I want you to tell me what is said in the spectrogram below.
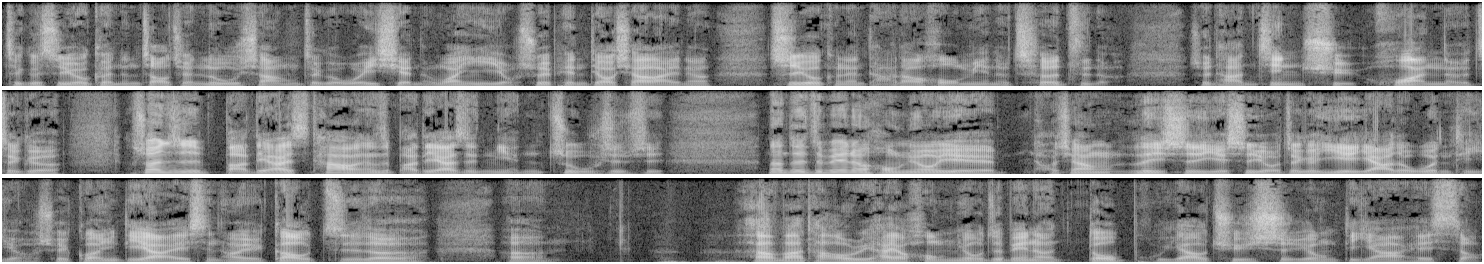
这个是有可能造成路上这个危险的。万一有碎片掉下来呢，是有可能打到后面的车子的。所以他进去换了这个，算是把 DRS，他好像是把 DRS 粘住，是不是？那在这边呢，红牛也好像类似也是有这个液压的问题哦。所以关于 DRS，然后也告知了呃。AlphaTauri 还有红牛这边呢，都不要去使用 DRS 哦。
